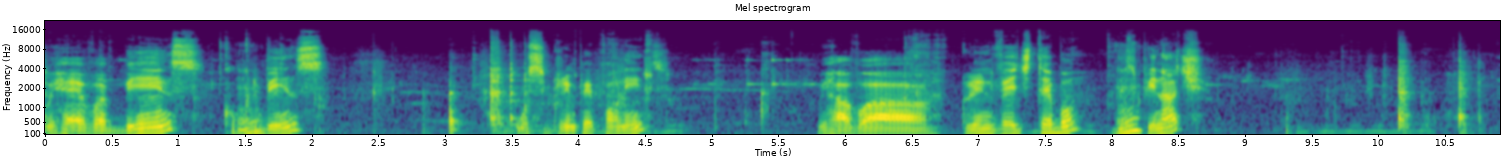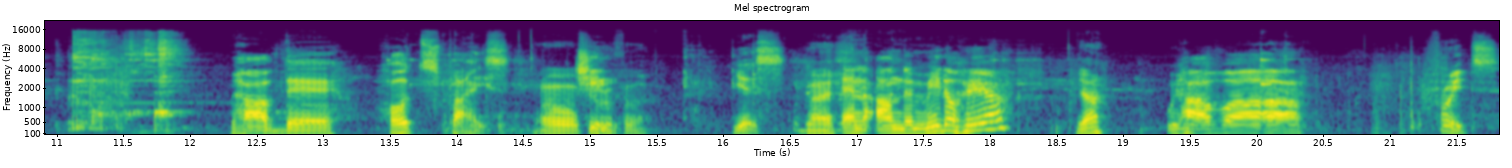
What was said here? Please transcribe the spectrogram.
We have uh, beans, cooked beans with green pepper on it. We have uh, green vegetable, the spinach. We have the hot spice. Oh, Chill. beautiful. Yes. Nice. And on the middle here, Ja. we have uh, fruits.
